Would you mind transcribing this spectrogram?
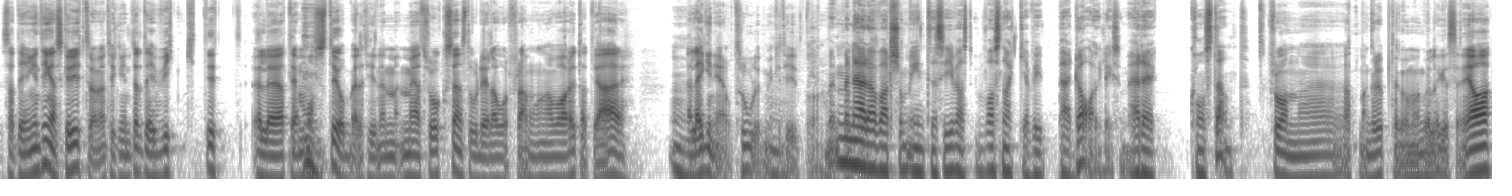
Så det är ingenting jag skryter om. Jag tycker inte att det är viktigt eller att jag måste jobba hela tiden. Men jag tror också en stor del av vår framgång har varit att jag, är, Mm. jag lägger ner otroligt mycket Mm. tid på Men, men när det har varit som intensivast, vad snackar vi per dag? Liksom? Är det konstant? Från eh, att man går upp till att man går och lägger sig. Ja,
